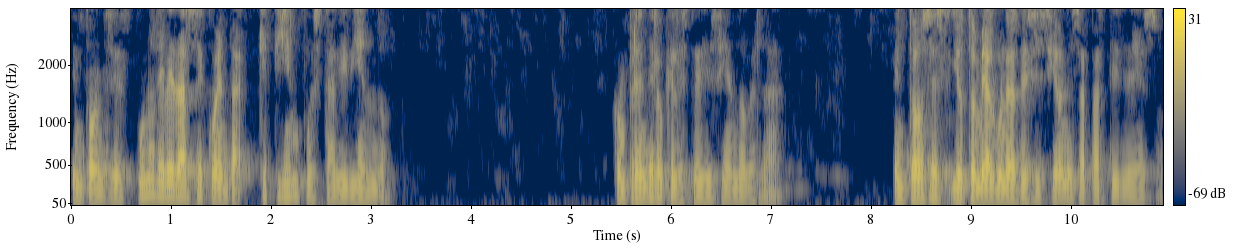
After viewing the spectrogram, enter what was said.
Entonces, uno debe darse cuenta qué tiempo está viviendo. Comprende lo que le estoy diciendo, ¿verdad? Entonces, yo tomé algunas decisiones a partir de eso.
